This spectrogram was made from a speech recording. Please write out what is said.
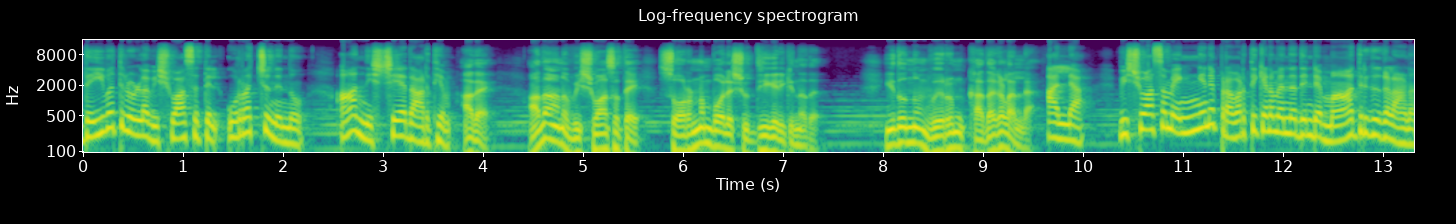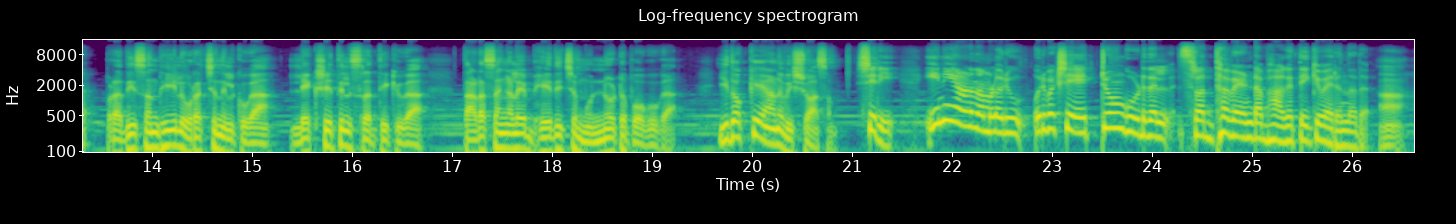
ദൈവത്തിലുള്ള വിശ്വാസത്തിൽ ഉറച്ചു നിന്നു ആ നിശ്ചയദാർഢ്യം. അതെ അതാണ് വിശ്വാസത്തെ സ്വർണം പോലെ ശുദ്ധീകരിക്കുന്നത്. ഇതൊന്നും വെറും കഥകളല്ല. അല്ല വിശ്വാസം എങ്ങനെ പ്രവർത്തിക്കണമെന്നതിന്റെ മാതൃകകളാണ്. പ്രതിസന്ധിയിൽ ഉറച്ചു നിൽക്കുക ലക്ഷ്യത്തിൽ ശ്രദ്ധിക്കുക തടസ്സങ്ങളെ ഭേദിച്ച് മുന്നോട്ട് പോകുക. ഇതൊക്കെയാണ് വിശ്വാസം. ശരി. ഇനിയാണ് നമ്മളൊരു ഒരുപക്ഷെ ഏറ്റവും കൂടുതൽ ശ്രദ്ധ വേണ്ട ഭാഗത്തേക്ക് വരുന്നത്. ആ.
